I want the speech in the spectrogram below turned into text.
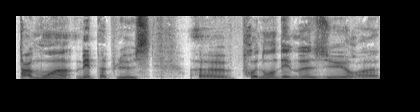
pas moins mais pas plus, prenons des mesures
